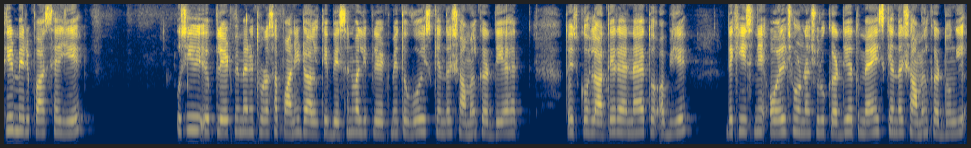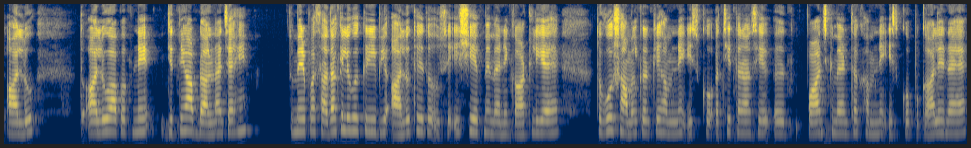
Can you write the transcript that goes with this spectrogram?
फिर मेरे पास है ये, उसी प्लेट में मैंने थोड़ा सा पानी डाल के बेसन वाली प्लेट में तो वो इसके अंदर शामिल कर दिया है तो इसको हिलाते रहना है तो अब ये, देखिए इसने ऑयल छोड़ना शुरू कर दिया तो मैं इसके अंदर शामिल कर दूँगी आलू तो आलू आप अपने, जितने आप डालना चाहें तो मेरे पास आधा किलो के करीब ये आलू थे तो उसे इस शेप में मैंने काट लिया है तो वो शामिल करके हमने इसको अच्छी तरह से पाँच मिनट तक हमने इसको पका लेना है।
